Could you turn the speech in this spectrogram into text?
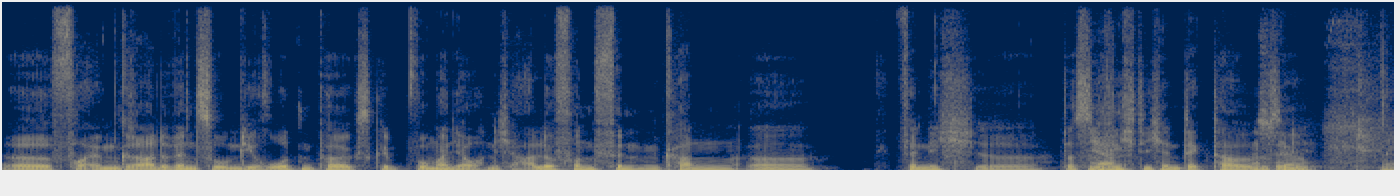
Äh, vor allem gerade, wenn es so um die roten Perks gibt, wo man ja auch nicht alle von finden kann, äh, wenn ich äh, das ja. richtig entdeckt habe das bisher. Ja.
